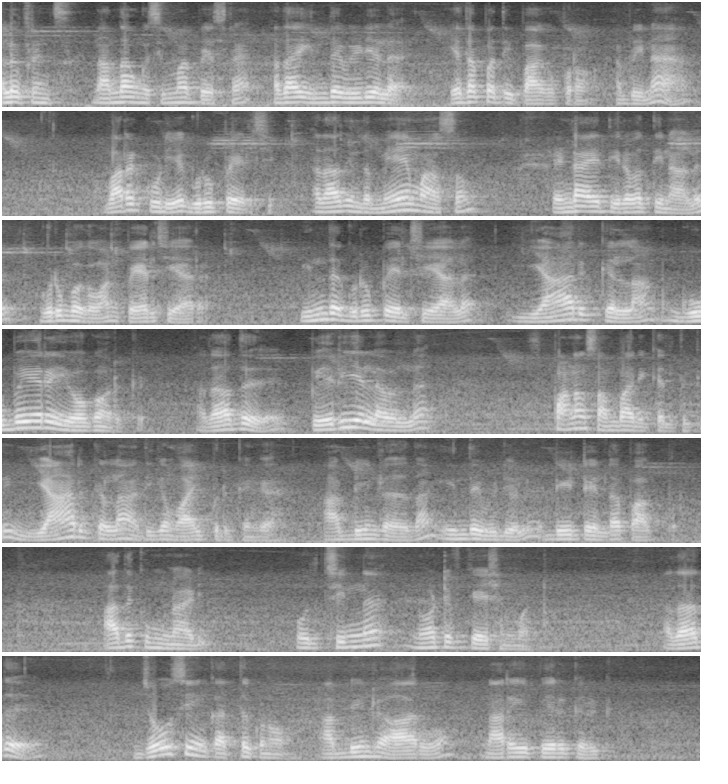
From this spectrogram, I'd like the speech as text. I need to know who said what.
Speaker 1: Hello friends நான் தான் உங்கள் சிம்மா பேசுகிறேன் அதாவது இந்த வீடியோவில் எதை பற்றி பார்க்க போகிறோம் அப்படின்னா வரக்கூடிய குரு பயிற்சி அதாவது இந்த மே மாதம் ரெண்டாயிரத்தி இருபத்தி நாலு குரு பகவான் பெயர்ச்சியார். இந்த குரு பயிற்சியால் யாருக்கெல்லாம் குபேர யோகம் இருக்குது அதாவது பெரிய லெவலில் பணம் சம்பாதிக்கிறதுக்கு யாருக்கெல்லாம் அதிகம் வாய்ப்பு இருக்குங்க? அப்படின்றது தான் இந்த வீடியோவில் டீட்டெயில்டாக பார்ப்போம் அதுக்கு முன்னாடி ஒரு சின்ன நோட்டிஃபிகேஷன் மட்டும். அதாவது ஜோசியம் கற்றுக்கணும் அப்படின்ற ஆர்வம் நிறைய பேருக்கு இருக்குது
